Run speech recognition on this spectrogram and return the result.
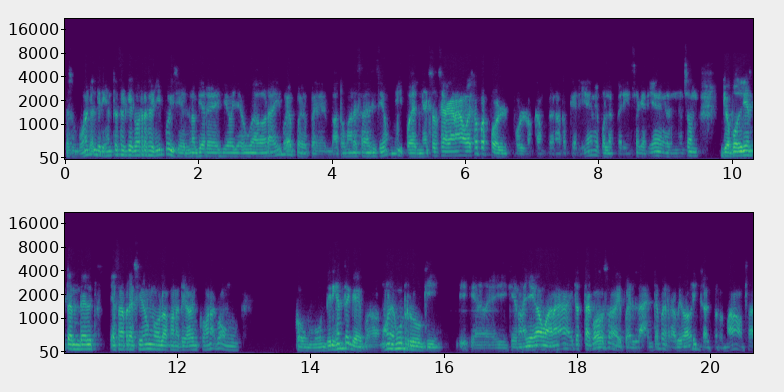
se supone que el dirigente es el que corre ese equipo y si él no quiere que haya jugador ahí, pues, pues, pues va a tomar esa decisión. Y pues Nelson se ha ganado eso pues por, por los campeonatos que tiene, por la experiencia que tiene. Nelson, yo podría entender esa presión o la fanaticada encona con, con un dirigente que, pues, vamos, es un rookie y que, y que no ha llegado a nada y toda esta cosa, y pues la gente pues rápido va a brincar, pero hermano, o sea,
